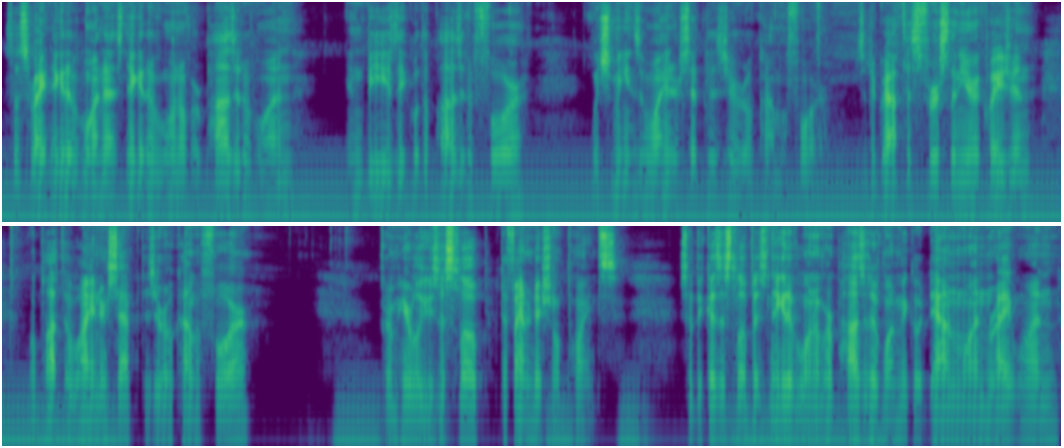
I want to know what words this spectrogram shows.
So let's write negative 1 as negative 1 over positive 1, and b is equal to positive 4, which means the y-intercept is 0, comma 4. So to graph this first linear equation, we'll plot the y-intercept 0, comma 4. From here we'll use the slope to find additional points. So because the slope is negative 1 over positive 1, we go down 1, right 1.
